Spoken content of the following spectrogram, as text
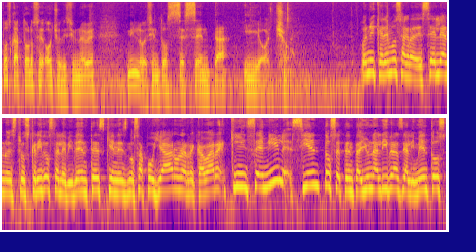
214-819-1968. Bueno, y queremos agradecerle a nuestros queridos televidentes quienes nos apoyaron a recabar 15.171 libras de alimentos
